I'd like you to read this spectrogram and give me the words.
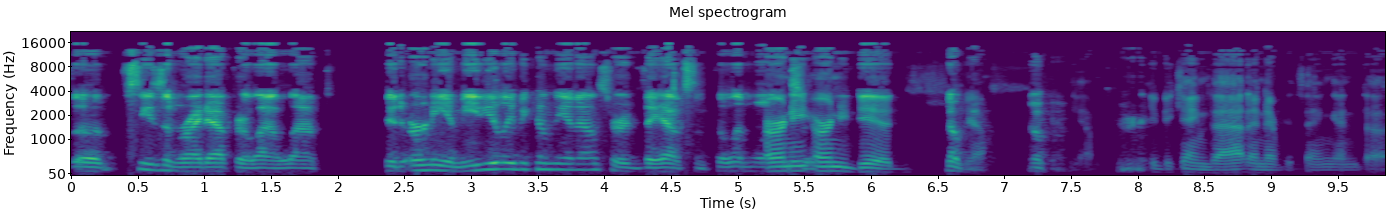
The season right after Lyle left, did Ernie immediately become the announcer, or did they have some fill-in ones? Ernie, or- Ernie did. Okay. yeah. Okay. Yeah. He became that and everything, and uh,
